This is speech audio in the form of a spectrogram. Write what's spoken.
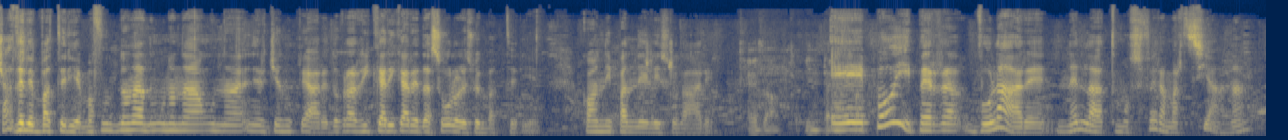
ha delle batterie, ma fun- non ha, non ha un'energia nucleare, dovrà ricaricare da solo le sue batterie con i pannelli solari. Esatto. E poi per volare nell'atmosfera marziana,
